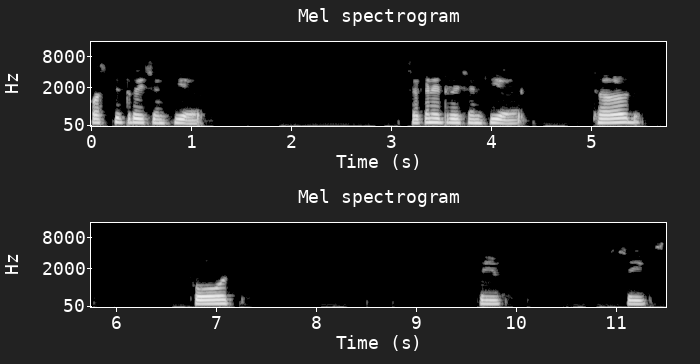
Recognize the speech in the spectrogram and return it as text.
first iteration here second iteration here third fourth fifth sixth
